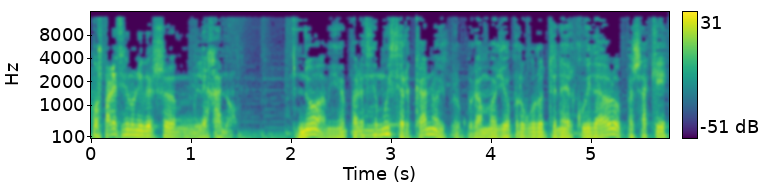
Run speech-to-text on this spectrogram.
os parece un universo lejano. No, a mí me parece muy cercano y procuramos, yo procuro tener cuidado. Lo que pasa que,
